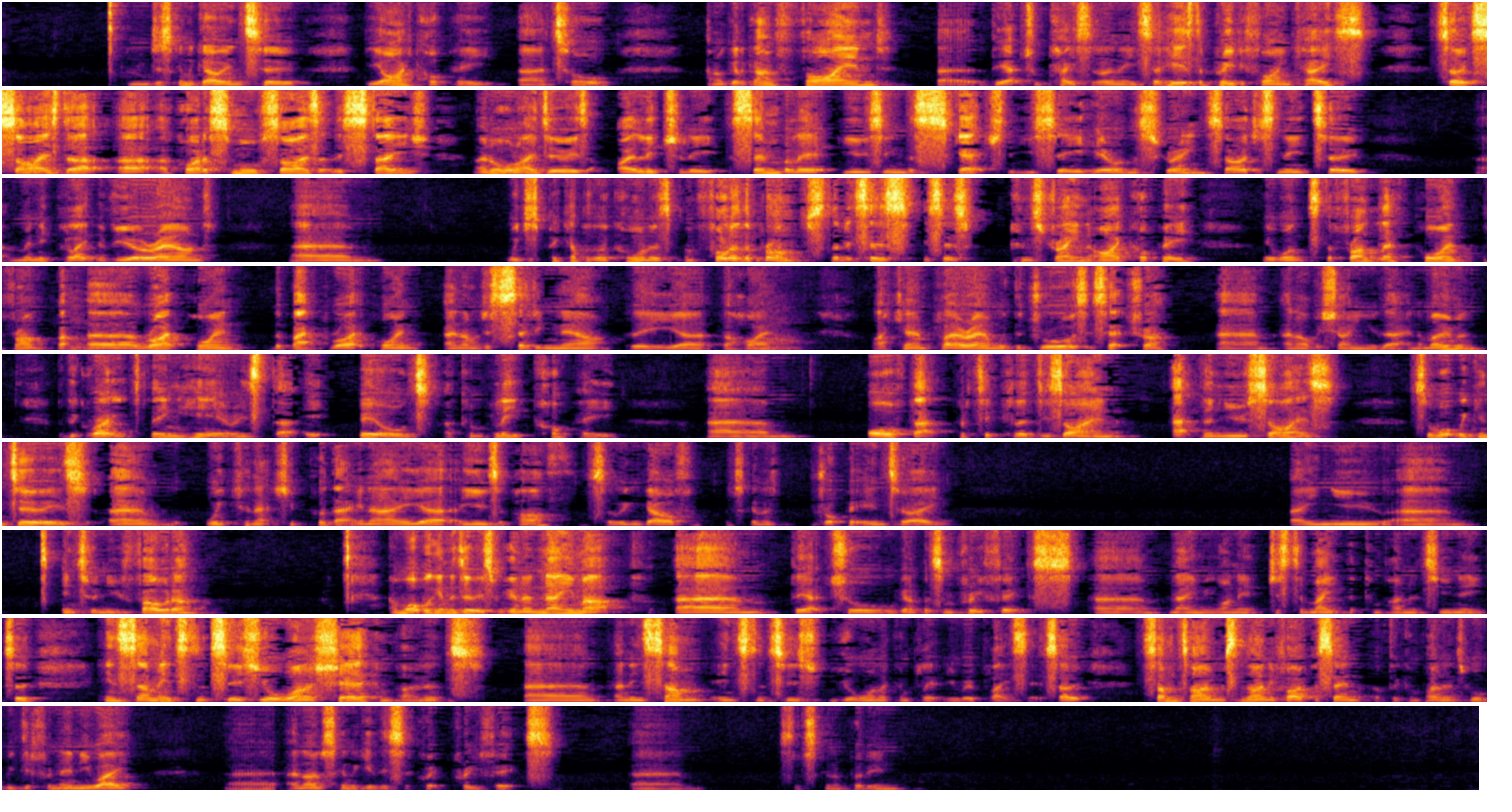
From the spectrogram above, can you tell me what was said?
I'm just going to go into the iCopy uh, tool and I'm going to go and find uh, the actual case that I need. So here's the predefined case. So it's sized at uh, quite a small size at this stage and all I do is I literally assemble it using the sketch that you see here on the screen. So I just need to uh, manipulate the view around um, we just pick up on the corners and follow the prompts that it says. It says constrain iCopy. It wants the front left point, the front uh, right point, the back right point, and I'm just setting now the uh, the height. I can play around with the drawers, etc., um, and I'll be showing you that in a moment. But the great thing here is that it builds a complete copy um, of that particular design at the new size. So what we can do is um, we can actually put that in a, uh, a, user path. So we can go off, I'm just going to drop it into a a new um, into a new folder. And what we're going to do is we're going to name up um, the actual, we're going to put some prefix um, naming on it just to make the components unique. So in some instances you'll want to share components um, and in some instances you'll want to completely replace it. So sometimes 95% of the components will be different anyway uh, and I'm just going to give this a quick prefix. Um, so I'm just going to put in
